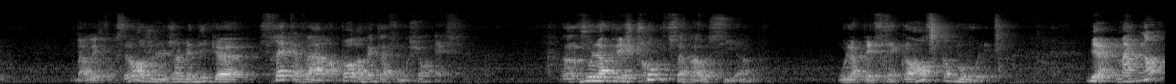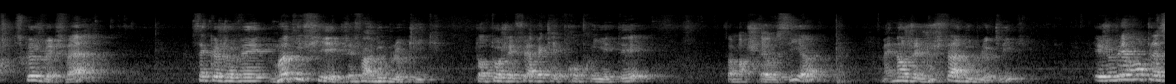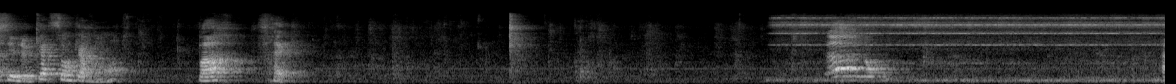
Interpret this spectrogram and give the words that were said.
Ben oui, forcément, je n'ai jamais dit que frec avait un rapport avec la fonction f. Euh, vous l'appelez Schtroumpf, ça va aussi. Hein. Vous l'appelez fréquence, comme vous voulez. Bien, maintenant, ce que je vais faire, c'est que je vais modifier, j'ai fait un double clic. Tantôt j'ai fait avec les propriétés, ça marcherait aussi. Hein. Maintenant, je vais juste faire un double clic, et je vais remplacer le 440 par frec.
